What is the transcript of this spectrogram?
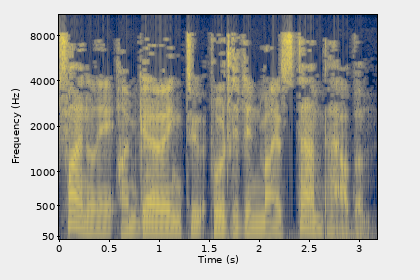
Finally, I'm going to put it in my stamp album.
